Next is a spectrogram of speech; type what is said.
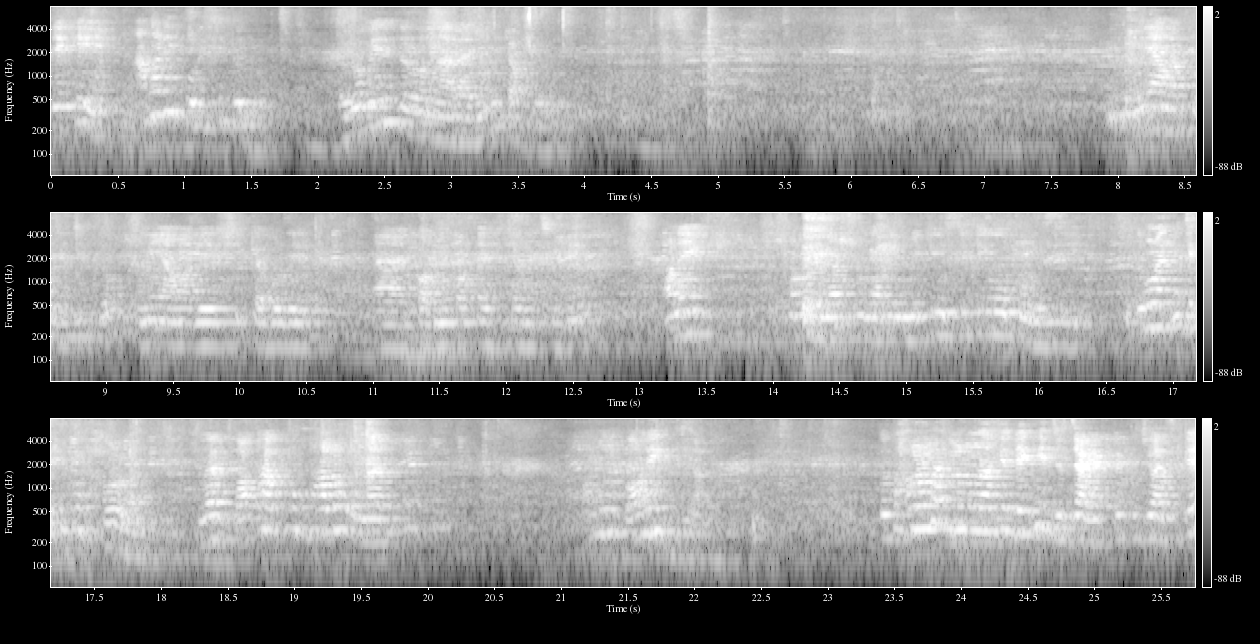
দেখি আমারই পরিচিত লোক রবীন্দ্র নারায়ণ চক্রবর্তী উনি আমার পরিচিত উনি আমাদের শিক্ষা বোর্ডের কর্মকর্তা হিসেবে ছিলেন অনেক সময় ওনার সঙ্গে আমি মিটিং সিটিংও করেছি। তো ওনাকে দেখে খুব ভালো লাগে। ওনার কথা খুব ভালো ওনার অনেক অনেক জ্ঞান তো ভালো লাগল ওনাকে দেখি যে যার একটা কিছু আজকে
